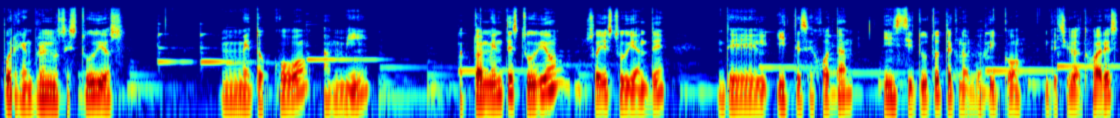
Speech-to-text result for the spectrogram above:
Por ejemplo, en los estudios. Me tocó a mí, actualmente estudio, soy estudiante del ITCJ, Instituto Tecnológico de Ciudad Juárez,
